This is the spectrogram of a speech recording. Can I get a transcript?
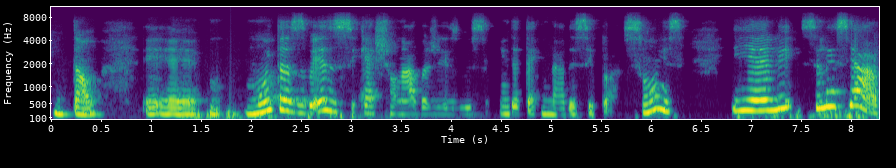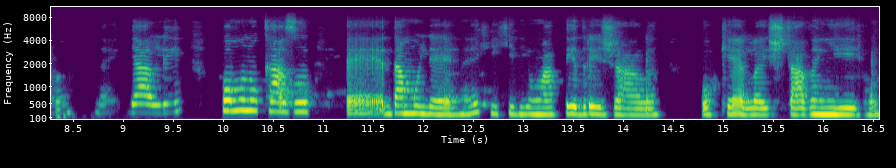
Então, é, muitas vezes se questionava Jesus em determinadas situações e ele silenciava. Né? E ali, como no caso é, da mulher, né, que queriam apedrejá-la porque ela estava em erro,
